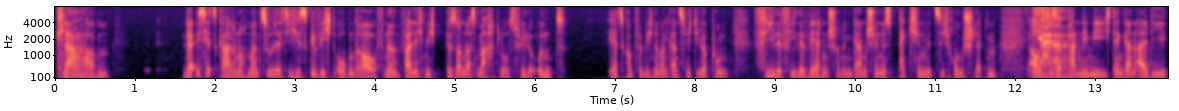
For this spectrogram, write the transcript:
klar haben, da ist jetzt gerade noch mal ein zusätzliches Gewicht obendrauf, ne? weil ich mich besonders machtlos fühle. Und jetzt kommt für mich nochmal ein ganz wichtiger Punkt. Viele, viele werden schon ein ganz schönes Päckchen mit sich rumschleppen aus ja. dieser Pandemie. Ich denke an all die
